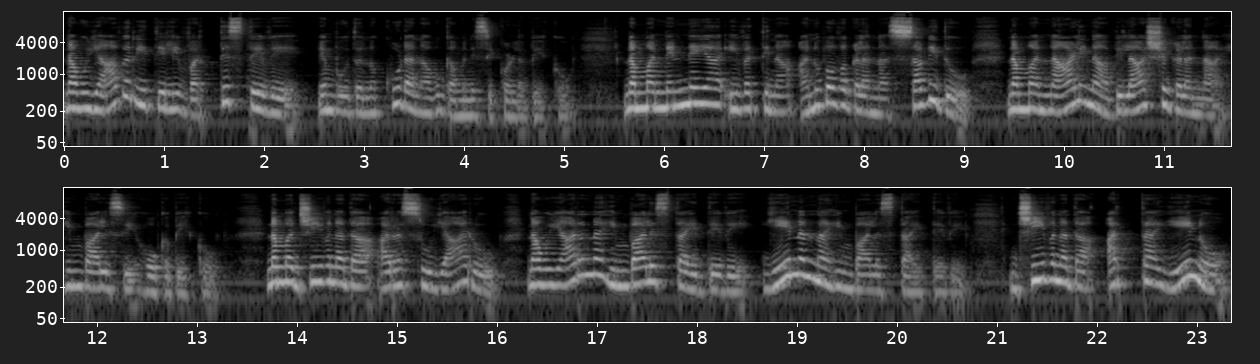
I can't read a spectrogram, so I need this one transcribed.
ನಾವು ಯಾವ ರೀತಿಯಲ್ಲಿ ವರ್ತಿಸ್ತೇವೆ ಎಂಬುದನ್ನು ಕೂಡ ನಾವು ಗಮನಿಸಿಕೊಳ್ಳಬೇಕು. ನಮ್ಮ ನಿನ್ನೆಯ ಇವತ್ತಿನ ಅನುಭವಗಳನ್ನು ಸವಿದು ನಮ್ಮ ನಾಳಿನ ಅಭಿಲಾಷೆಗಳನ್ನು ಹಿಂಬಾಲಿಸಿ ಹೋಗಬೇಕು. ನಮ್ಮ ಜೀವನದ ಅರಸು ಯಾರು, ನಾವು ಯಾರನ್ನ ಹಿಂಬಾಲಿಸ್ತಾ ಇದ್ದೇವೆ, ಏನನ್ನ ಹಿಂಬಾಲಿಸ್ತಾ ಇದ್ದೇವೆ ಜೀವನದ ಅರ್ಥ ಏನು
